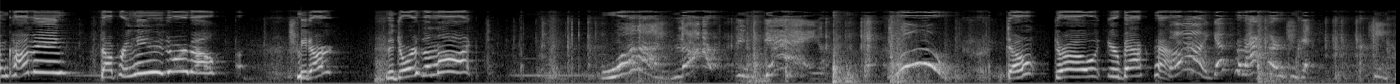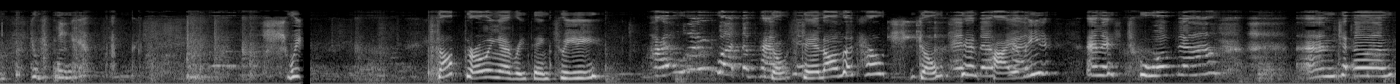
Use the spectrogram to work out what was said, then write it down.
I'm coming. Stop ringing the doorbell. Sweetheart, the door's unlocked. What? Not today. Woo! Don't throw your backpack. Oh, guess what I learned today? Sweet. Stop throwing everything, sweetie. I learned what the Don't stand on the couch. Don't stand, Kylie. And there's two of them. And, um,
